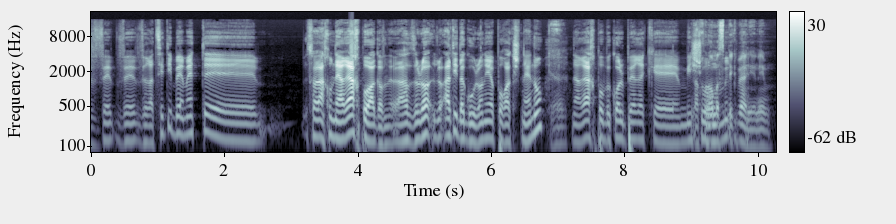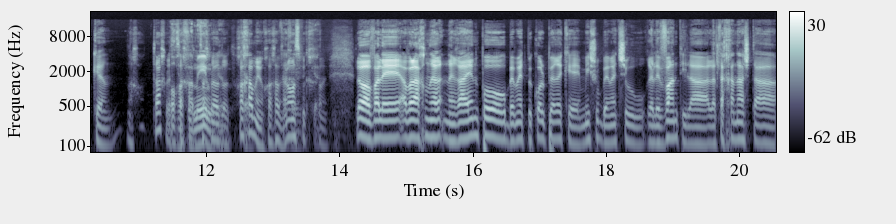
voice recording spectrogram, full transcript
ו- ו- ורציתי באמת... אה, זאת אומרת, אנחנו נארח פה, אגב, לא, לא, אל תדאגו, לא נהיה פה רק שנינו, כן. נארח פה בכל פרק אה, מישהו... אנחנו לא מספיק מעניינים. כן, נכון, תכלס. או צריך- חכמים, צריך להודות. כן. חכמים, חכמים, לא חכמים, מספיק כן. חכמים. לא, אבל, אבל אנחנו נר- נראיין פה באמת בכל פרק מישהו באמת שהוא רלוונטי לתחנה שאתה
